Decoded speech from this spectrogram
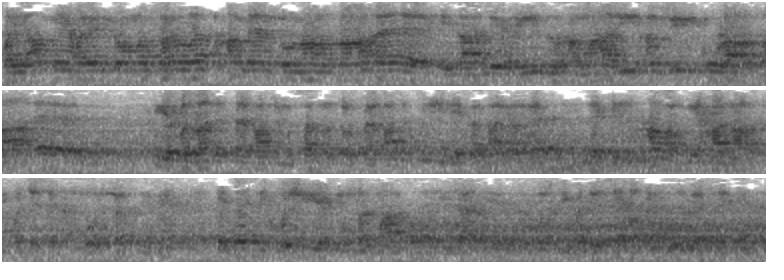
بھیا میں ہے تو مسرت ہمیں سنا تھا ہے علاج عید ہماری ہنسی اڑاتا ہے۔ یہ بزاد پیغام مسرت اور پیغام خوشی لے کر آیا ہے، لیکن ہم اپنے حالات کی وجہ سے محسوس کرتے ہیں۔ کہ ایسی خوشی ایک مسلمان کو ہونی چاہیے، اس کی وجہ سے ہم محبوب رہتے ہیں۔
